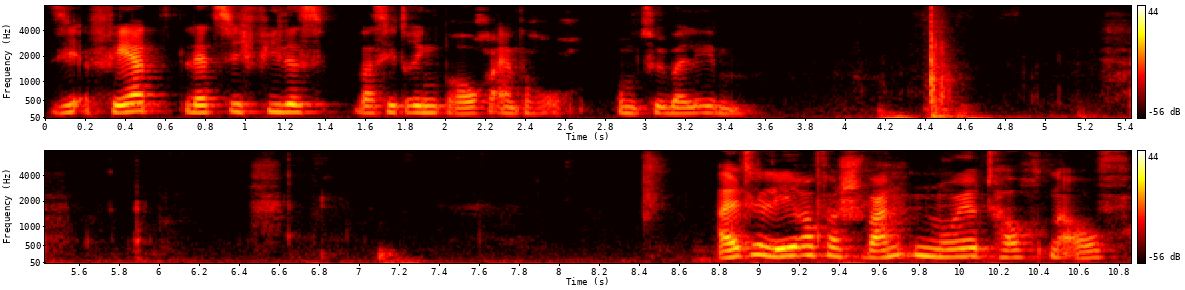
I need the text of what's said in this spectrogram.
sie erfährt letztlich vieles, was sie dringend braucht, einfach auch, um zu überleben. Alte Lehrer verschwanden, neue tauchten auf.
